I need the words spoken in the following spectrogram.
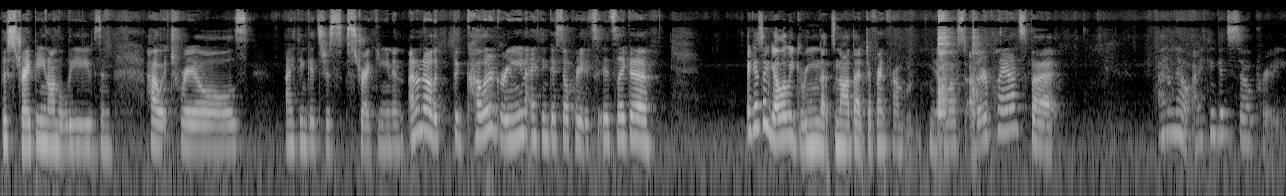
the striping on the leaves and how it trails. I think it's just striking. And I don't know, the, the color green I think is so pretty. It's, it's like a, I guess a yellowy green that's not that different from, you know, most other plants, but I don't know. I think it's so pretty.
